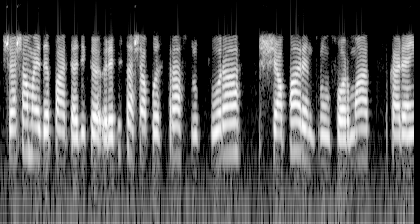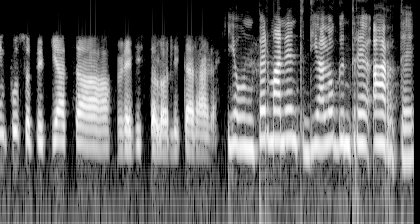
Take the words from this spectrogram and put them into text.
și așa mai departe. Adică revista și-a păstrat structura și apare într-un format care a impus-o pe piața revistelor literare. E un permanent dialog între arte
